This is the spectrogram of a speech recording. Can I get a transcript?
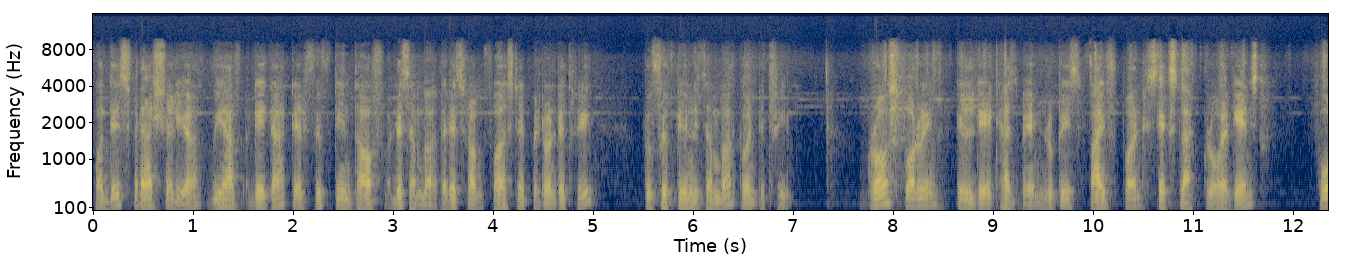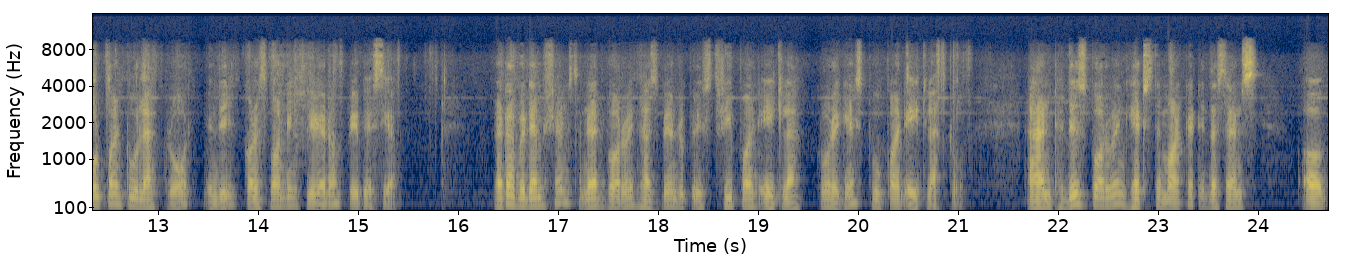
for this financial year, we have data till 15th of December. That is from 1st April 23 to 15 December 23. Gross borrowing till date has been rupees 5.6 lakh crore against 4.2 lakh crore in the corresponding period of previous year. Net of redemptions, net borrowing has been rupees 3.8 lakh crore against 2.8 lakh crore. And this borrowing hits the market in the sense of,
